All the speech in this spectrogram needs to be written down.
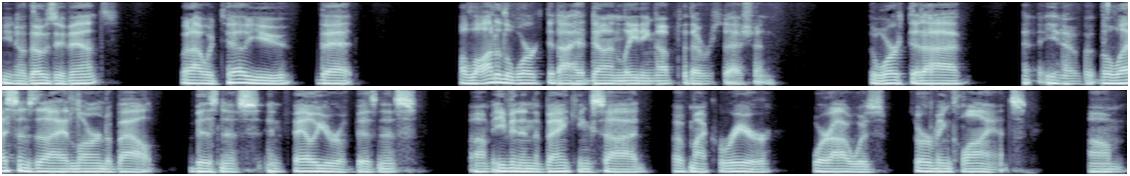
you know, those events. But I would tell you that a lot of the work that I had done leading up to the recession, the work that I, you know, the, lessons that I had learned about business and failure of business, um, even in the banking side of my career, where I was serving clients, um,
